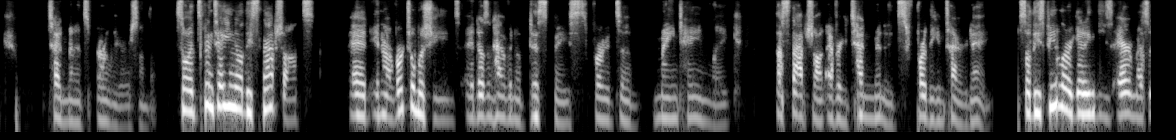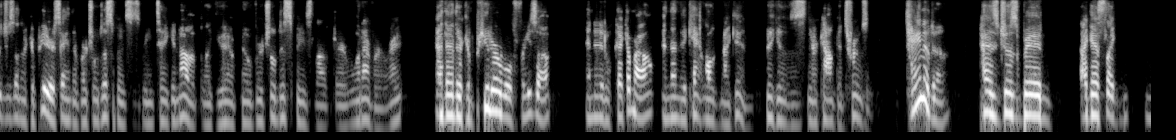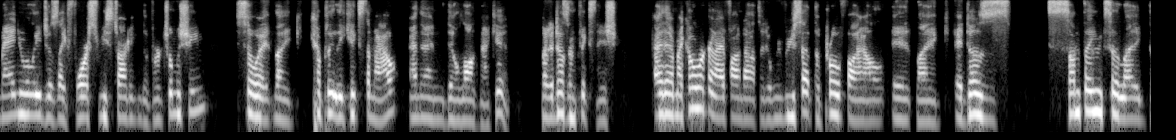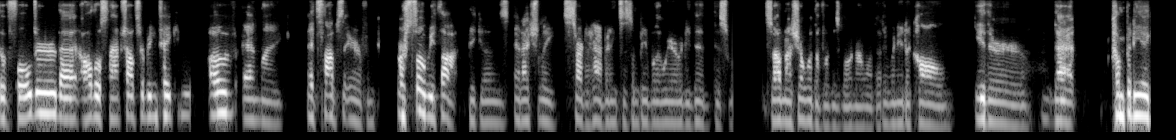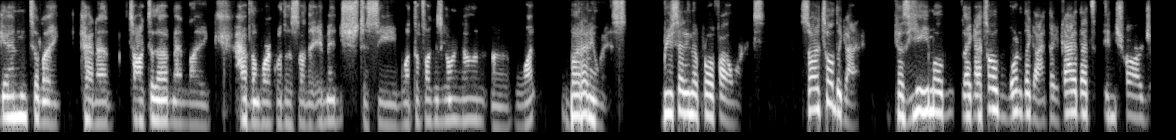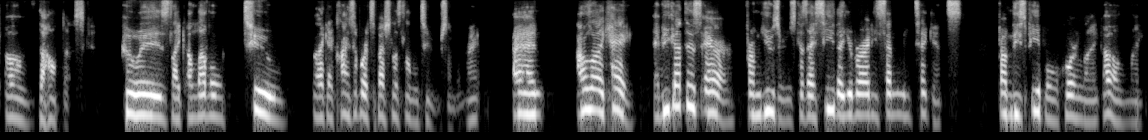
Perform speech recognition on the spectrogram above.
10 minutes earlier or something. So it's been taking all these snapshots and in our virtual machines, it doesn't have enough disk space for it to maintain like a snapshot every 10 minutes for the entire day. So these people are getting these error messages on their computer saying the virtual disk space is being taken up, like you have no virtual disk space left or whatever, right? And then their computer will freeze up and it'll kick them out and then they can't log back in because their account gets frozen. Canada has just been, I guess, like manually just like force restarting the virtual machine. So it like completely kicks them out and then they'll log back in. But it doesn't fix the issue. And then my coworker and I found out that if we reset the profile, it like it does something to like the folder that all those snapshots are being taken of and like it stops the error from or so we thought because it actually started happening to some people that we already did this week. So I'm not sure what the fuck is going on with it. We need to call either that company again to like kind of talk to them and like have them work with us on the image to see what the fuck is going on or what. But anyways, resetting the profile works. So I told the guy because he emailed like I told one of the guy, the guy that's in charge of the help desk, who is like a level two, like a client support specialist level two or something, right? And I was like, hey, if you get this error from users, because I see that you've already sent me tickets from these people who are like, oh, like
